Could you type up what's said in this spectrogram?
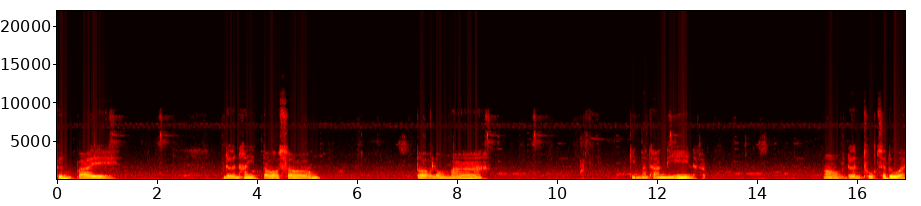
ขึ้นไป เดินให้ต่อสอง ต่อลงมา กินมาทางนี้นะครับอ้าวเดินถูกซะด้วย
